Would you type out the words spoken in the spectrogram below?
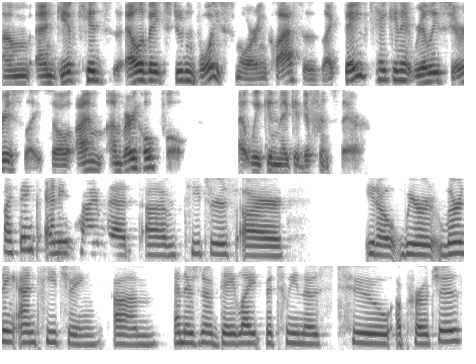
Um, and give kids elevate student voice more in classes. Like they've taken it really seriously. So I'm I'm very hopeful that we can make a difference there. I think anytime that um, teachers are, you know, we're learning and teaching, um, and there's no daylight between those two approaches.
